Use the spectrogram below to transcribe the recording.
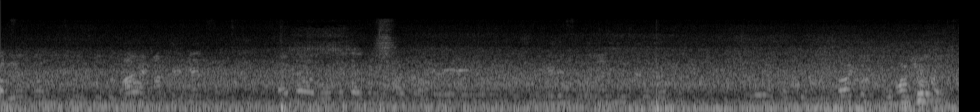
Thank you.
